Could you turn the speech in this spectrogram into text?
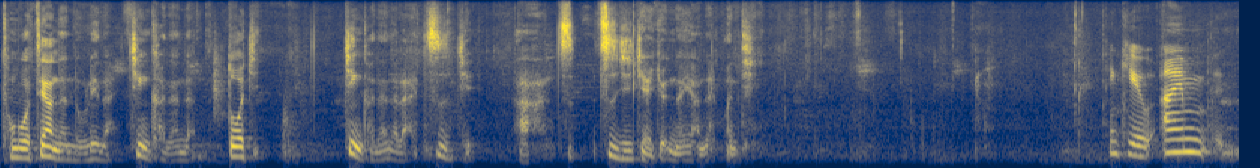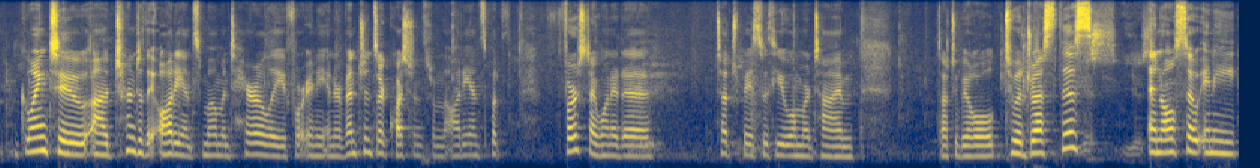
通过这样的努力呢，尽可能的多尽，尽可能的来自己啊自自己解决能源的问题。Thank you. I'm going to uh, turn to the audience momentarily for any interventions or questions from the audience. But first, I wanted to touch base with you one more time, Dr. Birol, to address this yes, yes. and also any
